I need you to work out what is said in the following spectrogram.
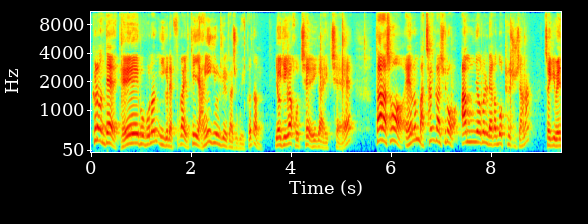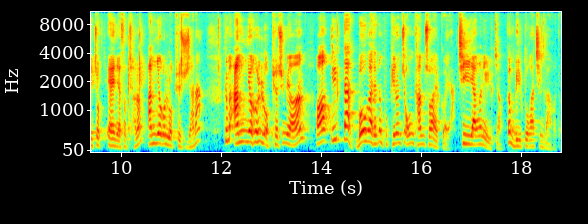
그런데 대부분은 이 그래프가 이렇게 양의 기울기를 가지고 있거든. 여기가 고체, 여기가 액체. 따라서 N은 마찬가지로 압력을 내가 높여주잖아. 저기 왼쪽 애 녀석처럼 압력을 높여주잖아. 그럼 압력을 높여주면 어 일단 뭐가 되든 부피는 조금 감소할 거야. 질량은 일정. 그럼 밀도가 증가하거든.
